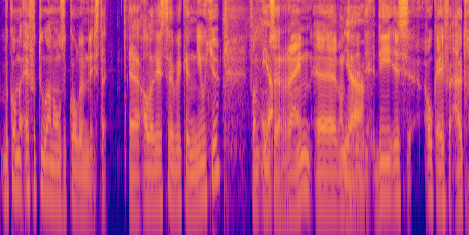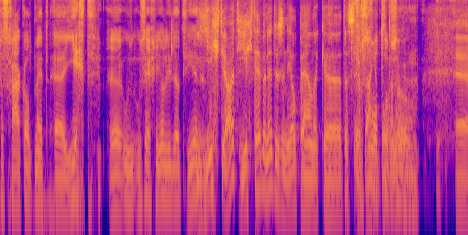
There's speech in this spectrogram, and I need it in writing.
we komen even toe aan onze columnisten. allereerst heb ik een nieuwtje van onze ja. Rijn. want ja. die, die is ook even uitgeschakeld met uh, jicht. Uh, hoe, hoe, zeggen jullie dat hier? Jicht, ja, het jicht hebben, hè. dus een heel pijnlijk... Uh, dat is echt aan je botten. Zo. Eh,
